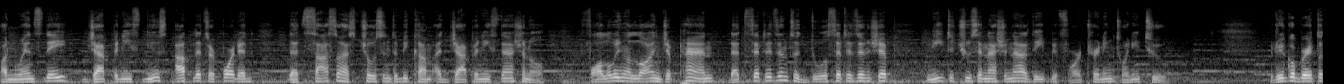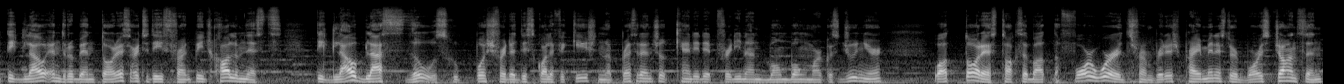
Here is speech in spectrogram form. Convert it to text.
On Wednesday, Japanese news outlets reported that Saso has chosen to become a Japanese national, following a law in Japan that citizens with dual citizenship need to choose a nationality before turning 22. Rigoberto Tiglao and Ruben Torres are today's front page columnists. Tiglao blasts those who push for the disqualification of presidential candidate Ferdinand Bongbong Marcos Jr., while Torres talks about the four words from British Prime Minister Boris Johnson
